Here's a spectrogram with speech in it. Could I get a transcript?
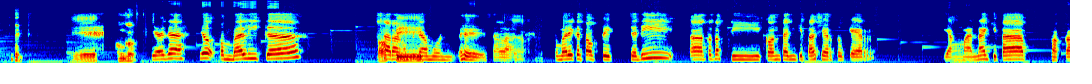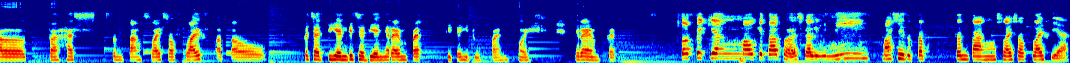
Eh, Enggak. Ya udah, yuk kembali ke sarang topik. penyamun. Eh, salah. Ya. Kembali ke topik. Jadi eh, tetap di konten kita share to care yang mana kita bakal bahas tentang slice of life atau kejadian-kejadian nyerempet di kehidupan. Wih, nyerempet. Topik yang mau kita bahas kali ini masih tetap tentang slice of life ya,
